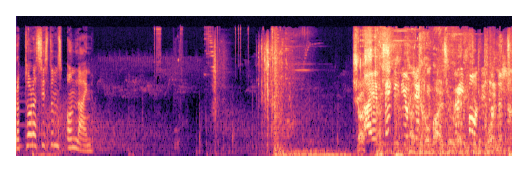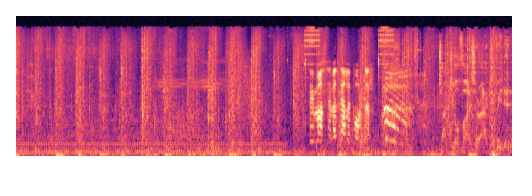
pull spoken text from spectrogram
Raptora systems online. I am taking the Tactical objective. visor ready for Reinforce this deployment. position. They must have a teleporter. Tactical visor activated.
